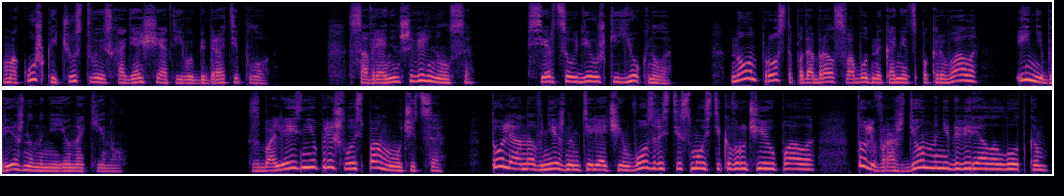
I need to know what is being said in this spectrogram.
макушкой чувствуя исходящее от его бедра тепло. Саврянин шевельнулся. Сердце у девушки ёкнуло но он просто подобрал свободный конец покрывала и небрежно на нее накинул с болезнью пришлось помучиться. То ли она в нежном телячьем возрасте с мостика в ручей упала то ли врожденно не доверяла лодкам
